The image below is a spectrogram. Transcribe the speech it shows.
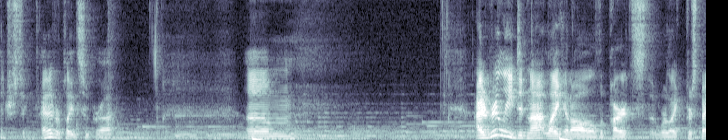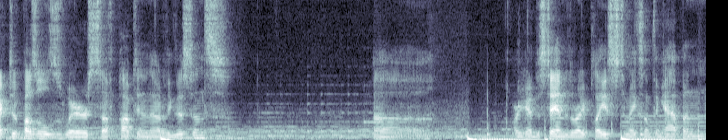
Interesting. I never played Super Hot. Um, I really did not like at all the parts that were like perspective puzzles where stuff popped in and out of existence. Uh, or you had to stand in the right place to make something happen.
